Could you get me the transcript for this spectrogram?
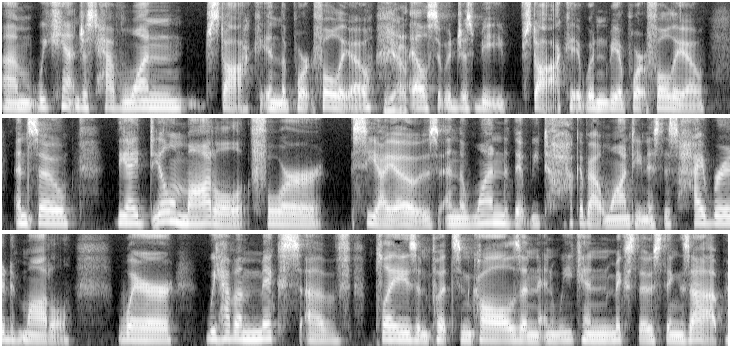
Um, we can't just have one stock in the portfolio, yeah. else it would just be stock. It wouldn't be a portfolio. And so, the ideal model for CIOs and the one that we talk about wanting is this hybrid model where we have a mix of plays and puts and calls, and, and we can mix those things up.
